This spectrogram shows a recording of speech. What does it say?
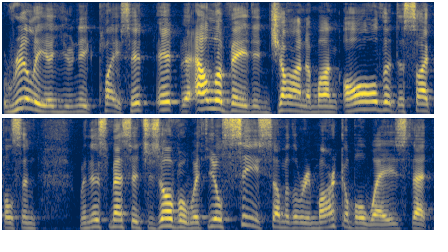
really a unique place. It, it elevated John among all the disciples. And when this message is over with, you'll see some of the remarkable ways that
